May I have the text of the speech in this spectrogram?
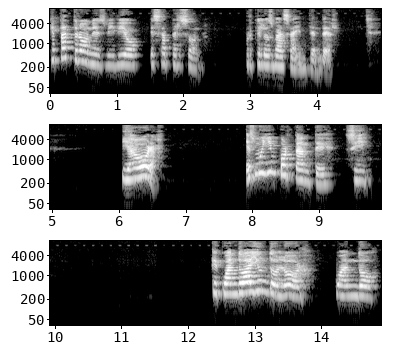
¿Qué patrones vivió esa persona? Porque los vas a entender. Y ahora, es muy importante, sí, que cuando hay un dolor, cuando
